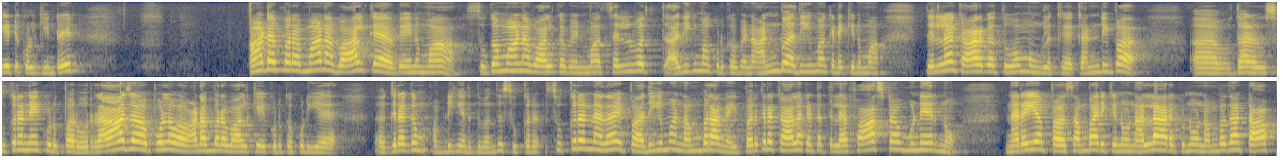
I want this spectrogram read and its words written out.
கேட்டுக்கொள்கின்றேன். ஆடம்பரமான வாழ்க்கை வேணுமா? சுகமான வாழ்க்கை வேணுமா? செல்வத் அதிகமாக கொடுக்க வேணும். அன்பு அதிகமாக கிடைக்கணுமா? இதெல்லாம் காரகத்துவம் உங்களுக்கு. கண்டிப்பாக த சுக்கரனே கொடுப்பார். ஒரு ராஜா போல் ஆடம்பர வாழ்க்கையை கொடுக்கக்கூடிய கிரகம் அப்படிங்கிறது வந்து சுக்கரன். சுக்கரனை தான் இப்போ அதிகமாக நம்புகிறாங்க இப்போ இருக்கிற காலகட்டத்தில் ஃபாஸ்ட்டாக முன்னேறணும். நிறைய ப சம்பாதிக்கணும். நல்லா இருக்கணும். நம்ம தான் டாப்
